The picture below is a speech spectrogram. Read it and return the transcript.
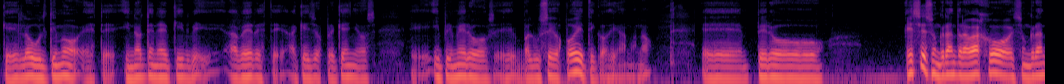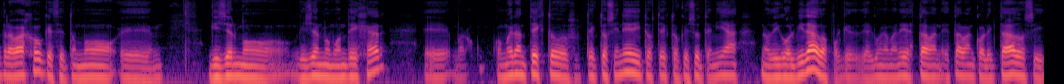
que es lo último, este, y no tener que ir a ver este, aquellos pequeños y primeros baluceos poéticos, digamos. ¿no? pero ese es un gran trabajo, es un gran trabajo que se tomó eh, Guillermo, Guillermo Mondejar. Eh, bueno, como eran textos, textos inéditos, textos que yo tenía, no digo olvidados, porque de alguna manera estaban, estaban colectados y,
